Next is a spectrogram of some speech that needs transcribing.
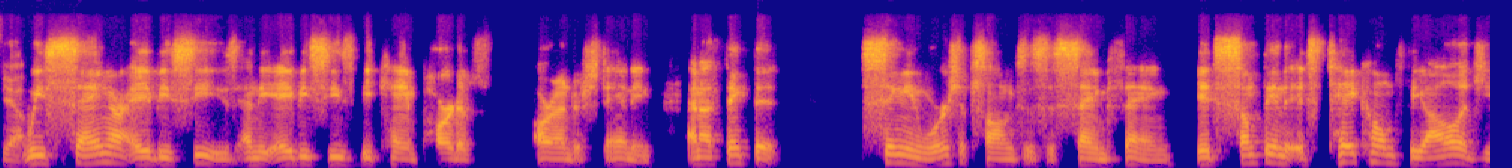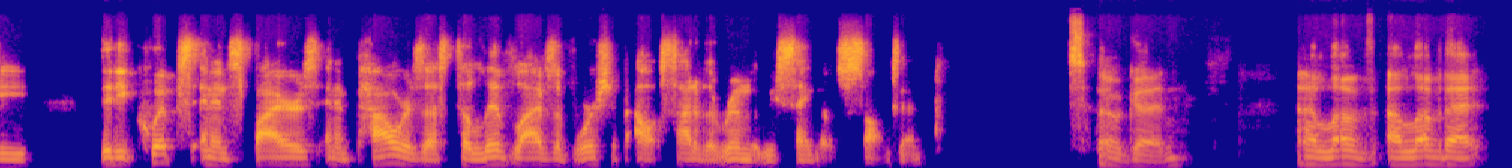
Yeah. We sang our abcs and the abcs became part of our understanding. And i think that singing worship songs is the same thing it's something that it's take home theology that equips and inspires and empowers us to live lives of worship outside of the room that we sang those songs in. So good. And I love I love that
